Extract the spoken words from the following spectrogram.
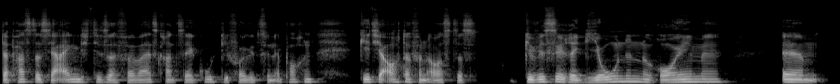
da passt das ja eigentlich, dieser Verweis gerade sehr gut, die Folge zu den Epochen, geht ja auch davon aus, dass gewisse Regionen, Räume ähm,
